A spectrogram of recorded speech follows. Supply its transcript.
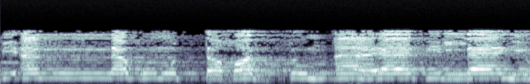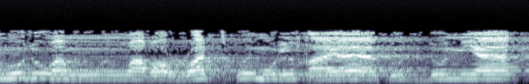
بأنكم اتخذتم آيات الله هدوا وغرتكم الحياة الدنيا.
